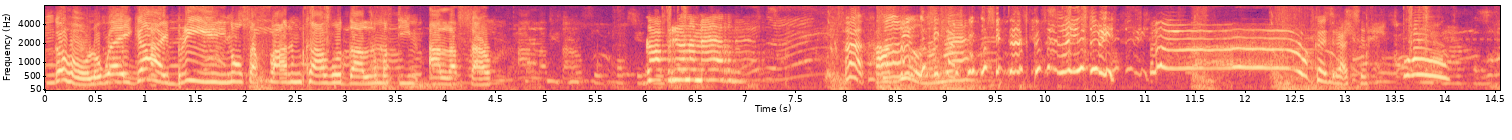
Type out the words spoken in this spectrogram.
Go, way guy, Bri non sa fare un cavo dal mattino alla sera. Gabri è una merda. Ah, Ah, ah, Dio, così casco, così casco, aiutami. Ah, ok, grazie. Gabriela,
